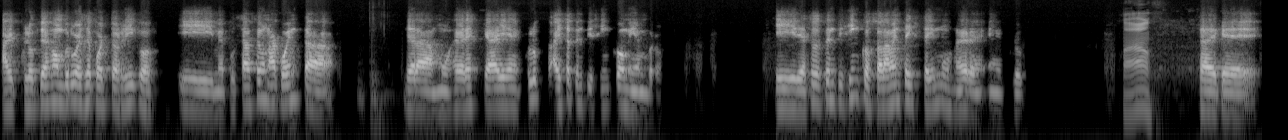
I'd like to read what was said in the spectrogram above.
al Club de Homebrewers de Puerto Rico y me puse a hacer una cuenta de las mujeres que hay en el club, hay 75 miembros. Y de esos 75 solamente hay 6 mujeres en el club. Wow. O sea, de que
